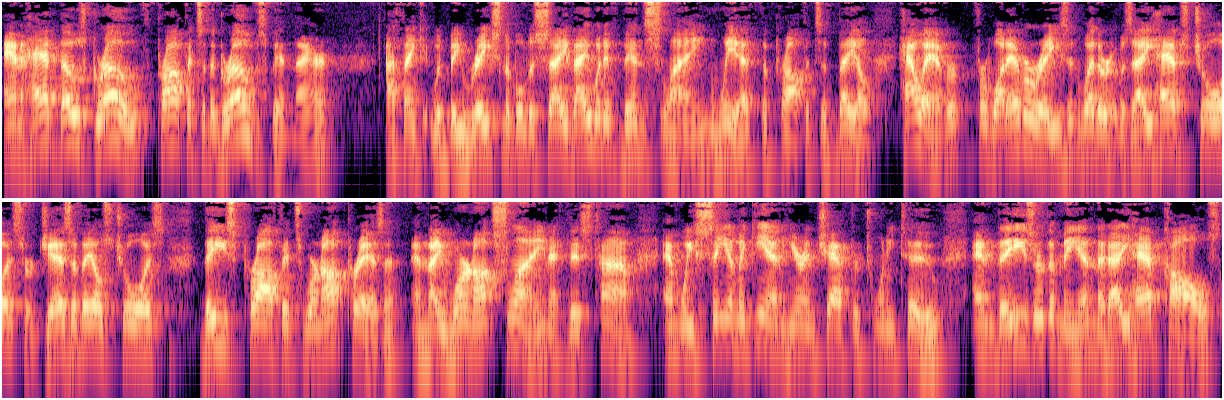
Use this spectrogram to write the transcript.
And had those grove prophets of the groves been there, I think it would be reasonable to say they would have been slain with the prophets of Baal. However, for whatever reason, whether it was Ahab's choice or Jezebel's choice, these prophets were not present and they were not slain at this time. And we see them again here in chapter 22. And these are the men that Ahab calls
